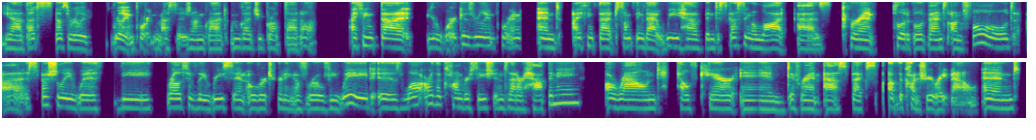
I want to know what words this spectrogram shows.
Yeah, that's that's a really really important message, and I'm glad I'm glad you brought that up. I think that your work is really important. And I think that something that we have been discussing a lot as current political events unfold, uh, especially with the relatively recent overturning of Roe v. Wade, is what are the conversations that are happening around healthcare in different aspects of the country right now? And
